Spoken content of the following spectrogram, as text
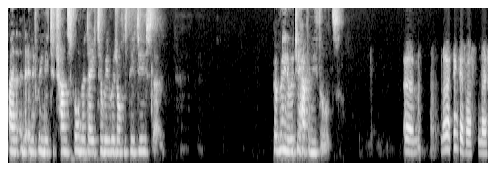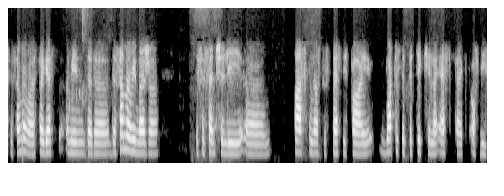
and, and, and if we need to transform the data, we would obviously do so. But would you have any thoughts? Um, no, I think it was nicely summarized. I guess, I mean, the, the, the summary measure is essentially um, asking us to specify what is a particular aspect of these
